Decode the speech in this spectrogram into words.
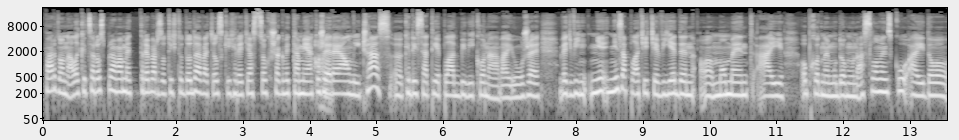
pardon, ale keď sa rozprávame treba o týchto dodávateľských reťazcoch, však veď tam je akože reálny čas, e, kedy sa tie platby vykonávajú, že veď vy ne, nezaplatíte v jeden e, moment aj obchodnému domu na Slovensku, aj do uh,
